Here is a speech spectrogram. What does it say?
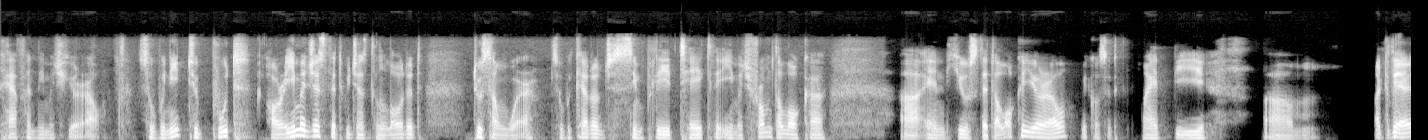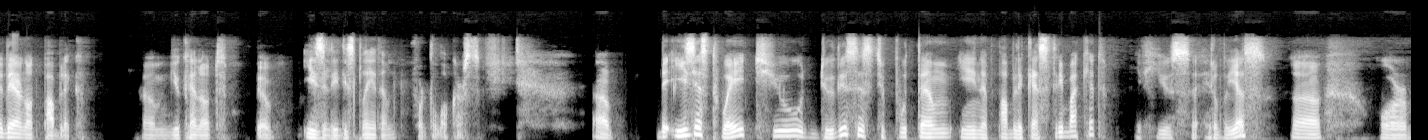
have an image URL. So we need to put our images that we just downloaded to somewhere. So we cannot just simply take the image from Toloka uh, and use the Toloka URL because it might be um, like they're they're not public. Um, you cannot uh, easily display them for tolokers. Uh, the easiest way to do this is to put them in a public S3 bucket if you use AWS uh, or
